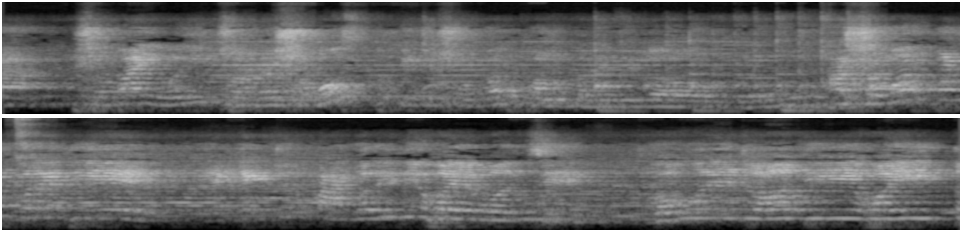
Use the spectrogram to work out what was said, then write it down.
না সবাই ওই চরণে সমস্ত কিছু সমর্পণ করে দিল। আর সমর্পণ করে দিয়ে এক একজন পাগলিনী হয়ে বলছে, গৌরী যদি হইত,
